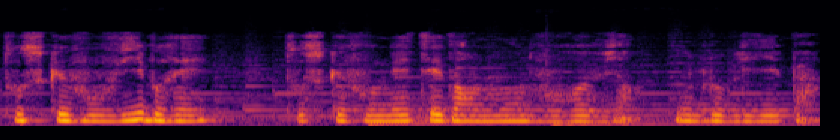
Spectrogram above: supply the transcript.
Tout ce que vous vibrez, tout ce que vous mettez dans le monde vous revient, ne l'oubliez pas.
